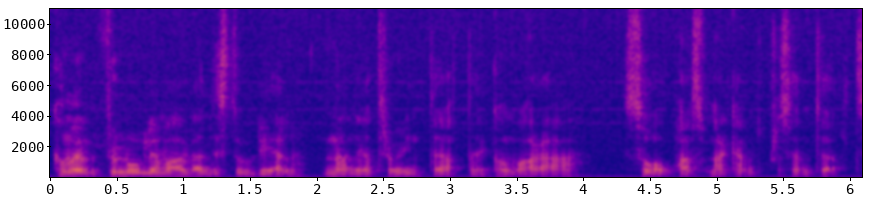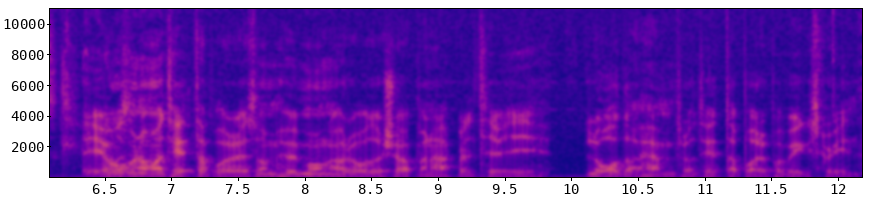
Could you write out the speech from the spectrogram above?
Kommer förmodligen vara en väldigt stor del men jag tror inte att det kommer vara så pass markant procentuellt. Jo, men om man tittar på det som hur många har råd att köpa en Apple TV-låda hem för att titta på det på big screen?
